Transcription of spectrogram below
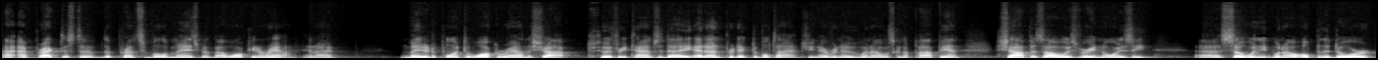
I, I practiced a, the principle of management by walking around, and I made it a point to walk around the shop two or three times a day at unpredictable times. You never knew when I was going to pop in. Shop is always very noisy, uh, so when when I opened the door,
